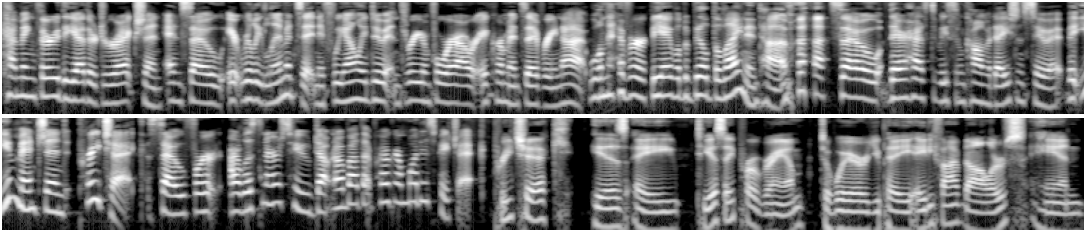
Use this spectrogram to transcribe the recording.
coming through the other direction. And so it really limits it. And if we only do it in three and four hour increments every night, we'll never be able to build the lane in time. so there has to be some accommodations to it. But you mentioned pre check. So for our listeners who don't know about that program, what is pre check? Pre check is a TSA program to where you pay $85 and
